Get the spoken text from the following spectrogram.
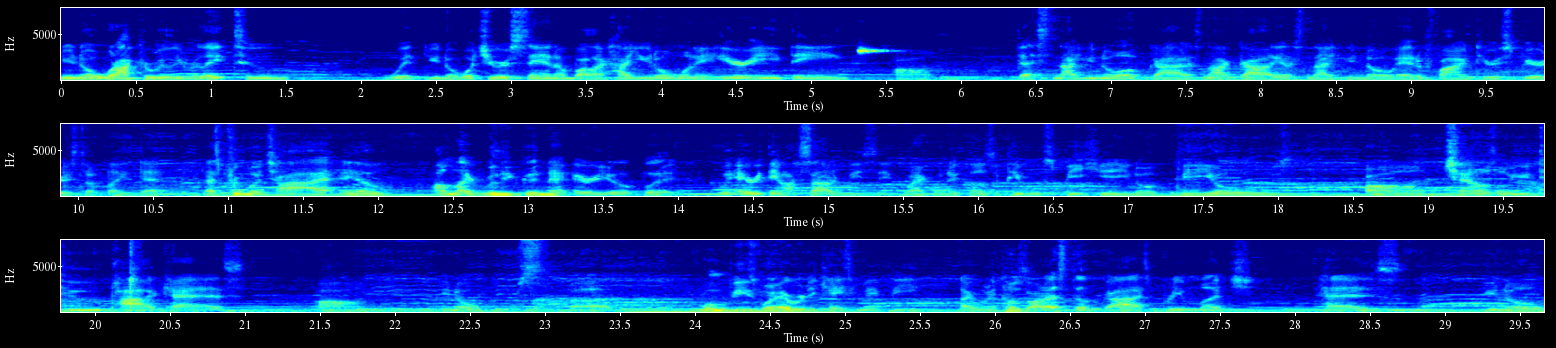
you know what I can really relate to with you know what you were saying about like how you don't want to hear anything um, that's not you know of God, that's not godly, that's not you know edifying to your spirit and stuff like that. That's pretty much how I am. I'm like really good in that area, but with everything outside of music, like when it comes to people speaking, you know, videos, um, channels on YouTube, podcasts, um, you know, uh, movies, whatever the case may be. Like when it comes to all that stuff, God's pretty much has, you know,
